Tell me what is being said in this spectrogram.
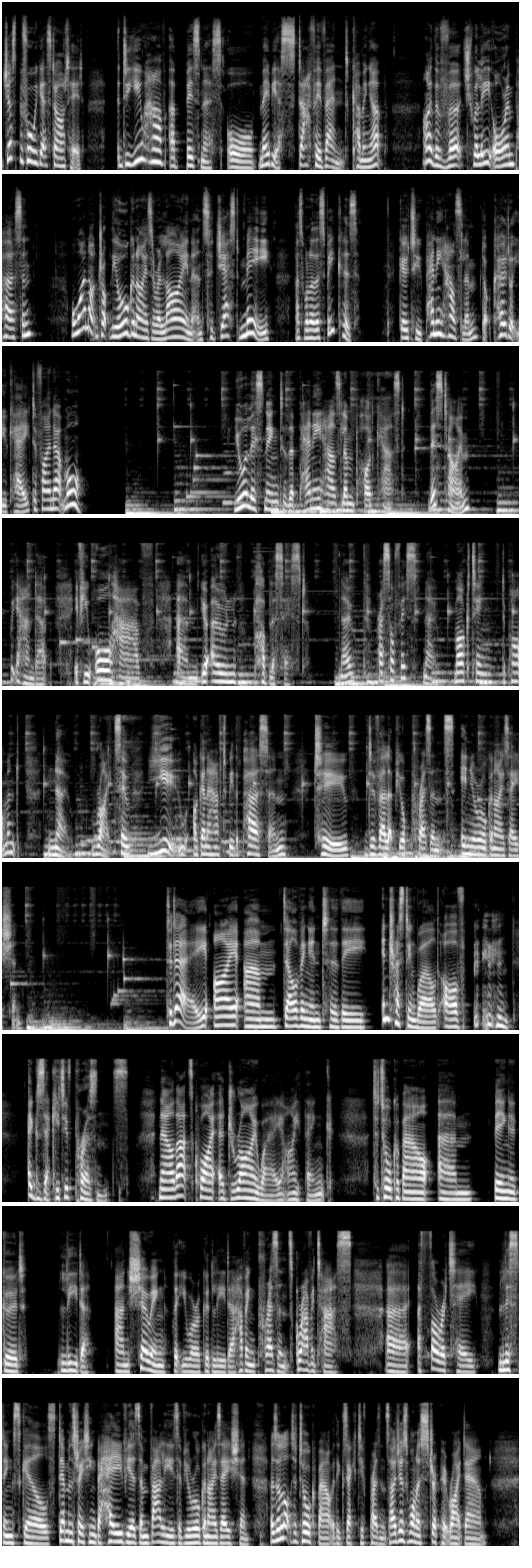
Just before we get started, do you have a business or maybe a staff event coming up, either virtually or in person? Well, why not drop the organiser a line and suggest me as one of the speakers? Go to pennyhaslam.co.uk to find out more. You're listening to the Penny Haslam podcast. This time, put your hand up if you all have um, your own publicist. No. Press office? No. Marketing department? No. Right. So you are going to have to be the person to develop your presence in your organization. Today, I am delving into the interesting world of executive presence. Now, that's quite a dry way, I think, to talk about um, being a good leader and showing that you are a good leader, having presence, gravitas, uh, authority, listening skills, demonstrating behaviors and values of your organization. There's a lot to talk about with executive presence. I just want to strip it right down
